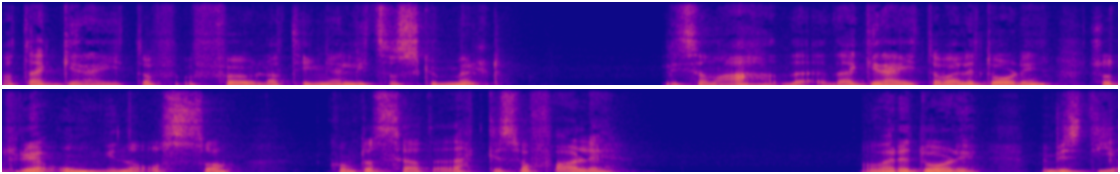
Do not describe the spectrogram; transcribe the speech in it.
at det er greit å føle at ting er litt så skummelt, litt sånn, ah, det, det er greit å være litt dårlig, så tror jeg ungene også kommer til å se at det er ikke så farlig å være dårlig. Men hvis de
